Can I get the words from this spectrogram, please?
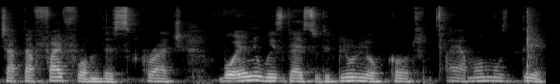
chapter 5 from the scratch. But anyways, guys, to the glory of God, I am almost there.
